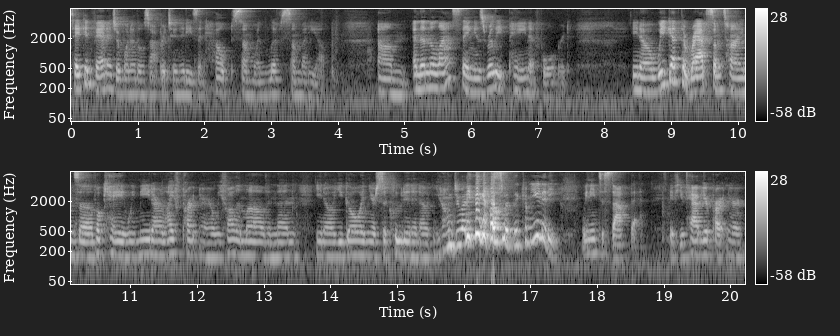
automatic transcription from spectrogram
Take advantage of one of those opportunities and help someone lift somebody up. Um, and then the last thing is really paying it forward. You know, we get the rap sometimes of, okay, we meet our life partner, we fall in love, and then, you know, you go and you're secluded and you don't do anything else with the community. We need to stop that if you have your partner,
